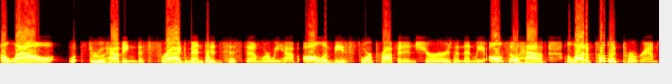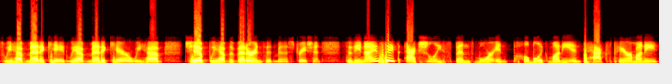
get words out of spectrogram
allow through having this fragmented system where we have all of these for-profit insurers and then we also have a lot of public programs. We have Medicaid, we have Medicare, we have CHIP, we have the Veterans Administration. So the United States actually spends more in public money and taxpayer money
